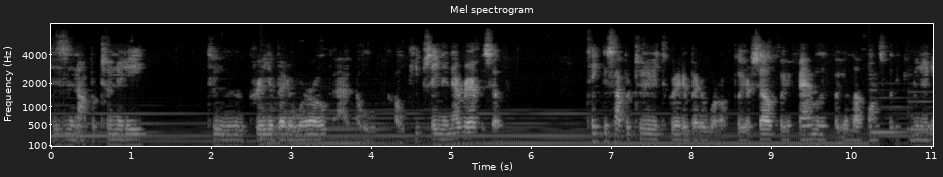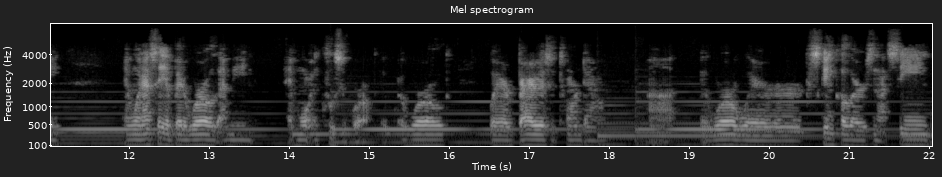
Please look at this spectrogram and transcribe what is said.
this is an opportunity to create a better world. I, I, will, I will keep saying in every episode take this opportunity to create a better world for yourself, for your family, for your loved ones, for the community. And when I say a better world, I mean a more inclusive world, a, world where barriers are torn down, uh, a world where skin color is not seen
